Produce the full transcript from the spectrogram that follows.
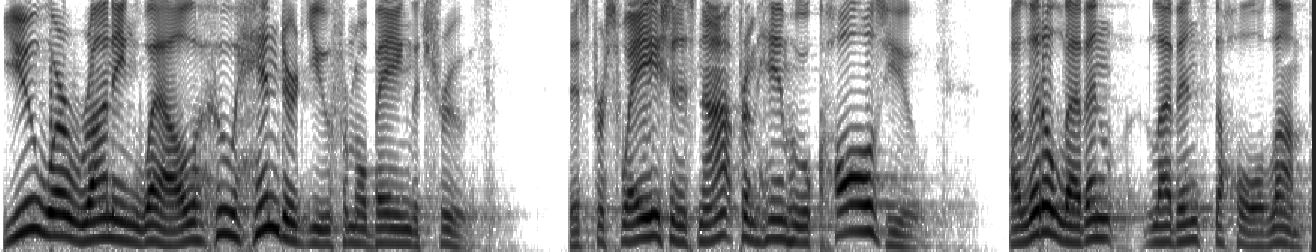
You were running well. Who hindered you from obeying the truth? This persuasion is not from him who calls you. A little leaven leavens the whole lump.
